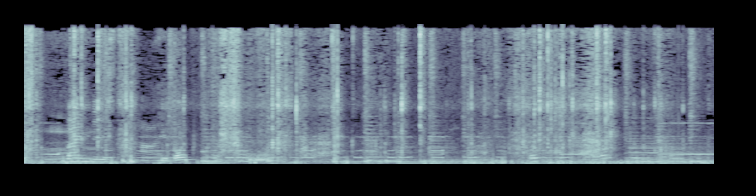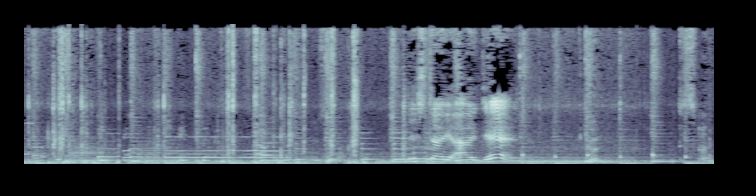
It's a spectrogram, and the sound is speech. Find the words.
Find this time again. Good. This one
